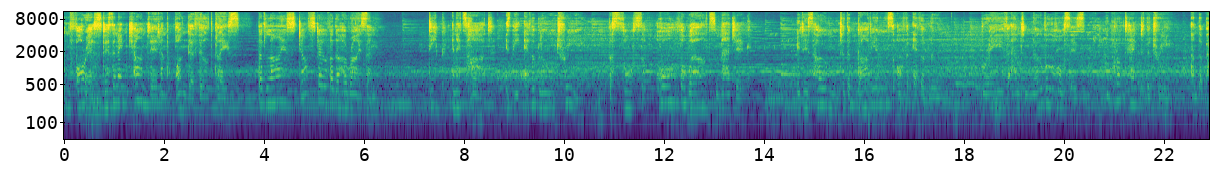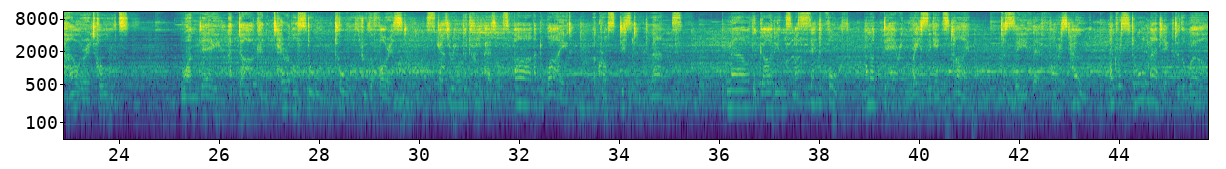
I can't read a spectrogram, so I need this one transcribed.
Everbloom Forest is an enchanted and wonder-filled place that lies just over the horizon. Deep in its heart is the Everbloom tree, the source of all the world's magic. It is home to the Guardians of Everbloom, brave and noble horses who protect the tree and the power it holds. One day, a dark and terrible tree petals far and wide across distant lands. Now the Guardians must set forth on a daring race against time to save their forest home and restore magic to the world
